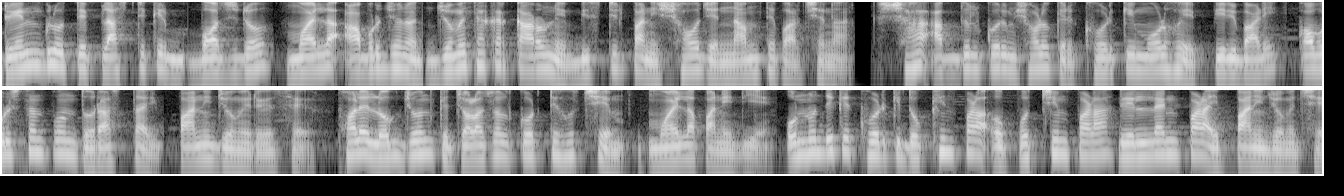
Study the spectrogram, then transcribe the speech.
ড্রেনগুলোতে প্লাস্টিকের বজ্র, ময়লা আবর্জনা জমে থাকার কারণে বৃষ্টির পানি সহজে নামতে পারছে না। শাহ আব্দুল করিম সড়কের খড়কি মোড় হয়ে পীরবাড়ি কবরস্থান পর্যন্ত রাস্তায় পানি জমে রয়েছে। ফলে লোকজনকে চলাচল করতে হচ্ছে ময়লা পানি দিয়ে। অন্যদিকে খড়কি দক্ষিণ পাড়া ও পশ্চিম পাড়া রেললাইন পাড়ায় পানি জমেছে।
